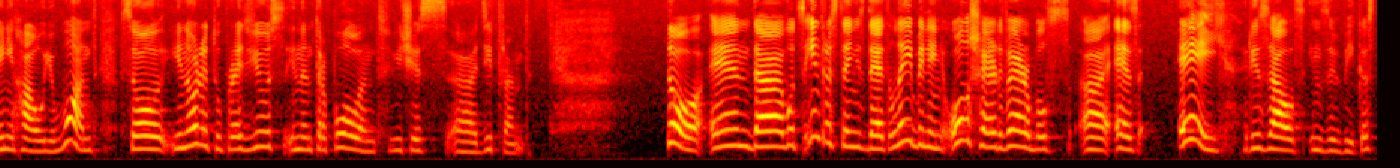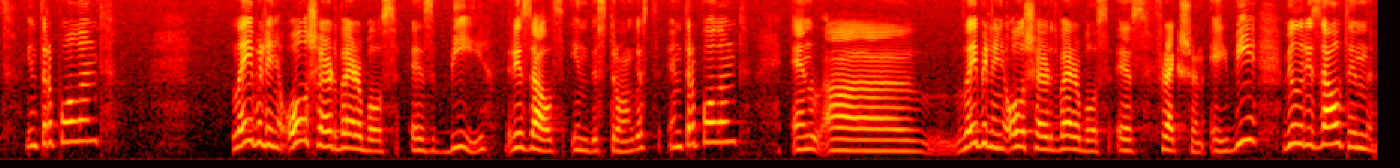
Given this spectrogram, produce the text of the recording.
anyhow you want. So in order to produce an interpolant which is uh, different. So, and uh, what's interesting is that labeling all shared variables uh, as a results in the weakest interpolant. Labeling all shared variables as B results in the strongest interpolant. And uh, labeling all shared variables as fraction AB will result in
